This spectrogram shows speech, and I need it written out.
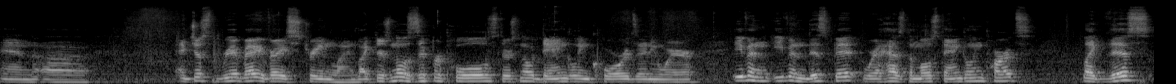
and uh, and just very very streamlined. Like there's no zipper pulls, there's no dangling cords anywhere. Even even this bit where it has the most dangling parts, like this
